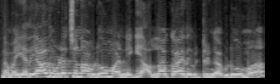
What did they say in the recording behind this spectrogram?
நம்ம எதையாவது விட சொன்னால் விடுவோமா இன்னைக்கு? அல்லாவுக்காக இதை விட்டுருங்க. விடுவோமா?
